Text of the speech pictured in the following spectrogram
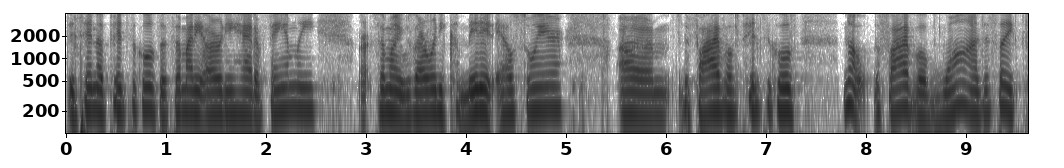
The Ten of Pentacles, that somebody already had a family or somebody was already committed elsewhere. Um, the Five of Pentacles, no, the Five of Wands, it's like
